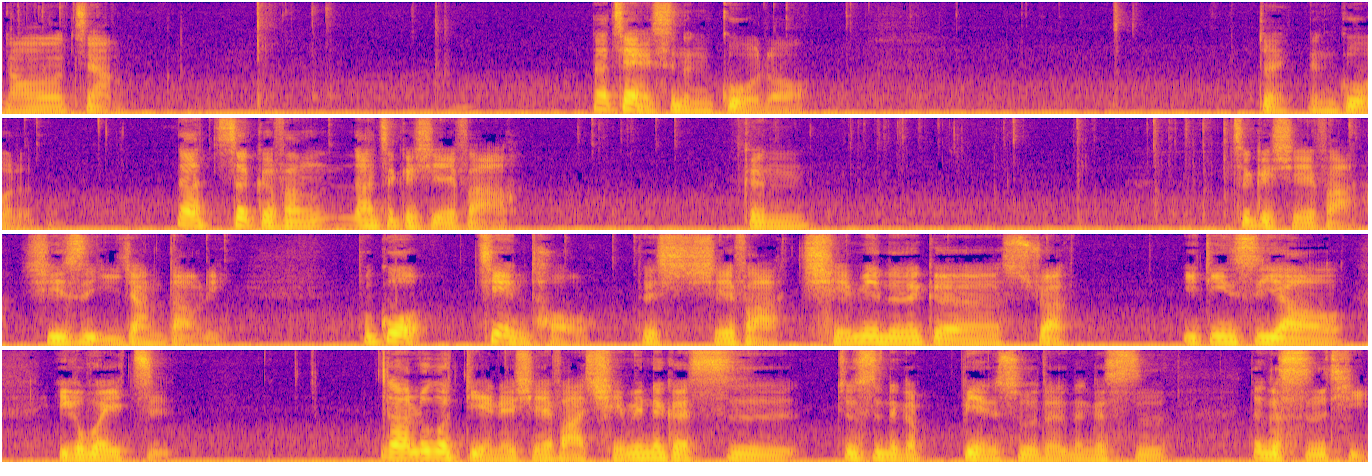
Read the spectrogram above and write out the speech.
然后这样，那这样也是能过的哦。对，能过的。那这个方，那这个写法跟这个写法其实是一样的道理。不过箭头的写法前面的那个 struct 一定是要一个位置。那如果点的写法前面那个是就是那个变数的那个实那个实体。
